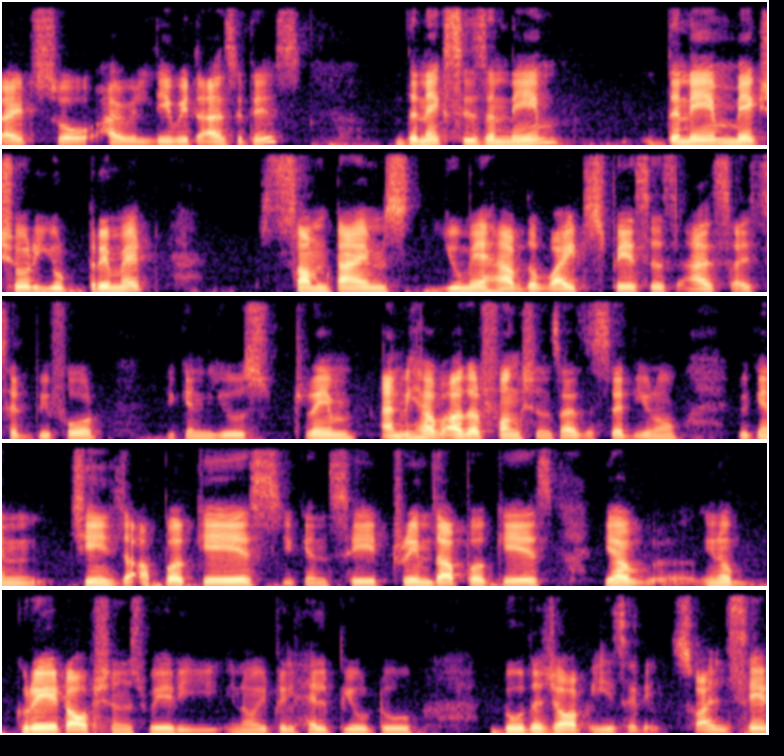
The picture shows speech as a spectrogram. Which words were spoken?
right? So I will leave it as it is. The next is a name. The name, make sure you trim it. Sometimes you may have the white spaces as i said before. You can use trim. And we have other functions. As i said you know you can change the uppercase. You can say trim the uppercase. You have uh, you know great options where you, know it will help you to do the job easily. So i'll say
